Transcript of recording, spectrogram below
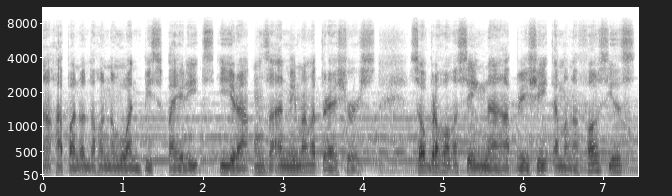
nakapanood ako ng One Piece Pirates era kung saan may mga treasures. Sobra ko kasing na-appreciate ang mga fossils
